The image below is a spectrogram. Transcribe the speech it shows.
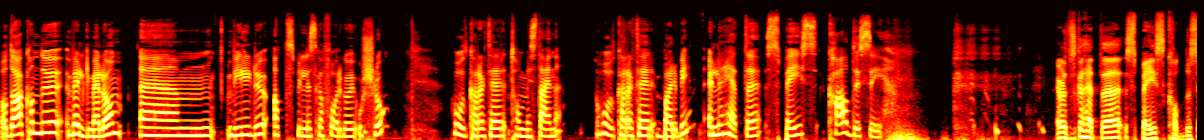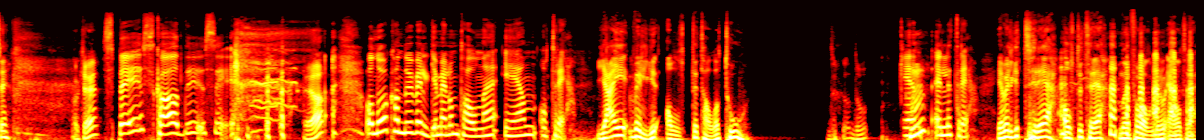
Og da kan du velge mellom um, Vil du at spillet skal foregå i Oslo? Hovedkarakter Tommy Steine. Hovedkarakter Barbie. Eller hete Space Codicy. Jeg vil at det skal hete Space Codacy. Ok. Space Codicy. Ja. Og nå kan du velge mellom tallene én og tre. Jeg velger alltid tallet to. Én eller tre. Jeg velger tre. Alltid tre når jeg får valget mellom én og tre.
